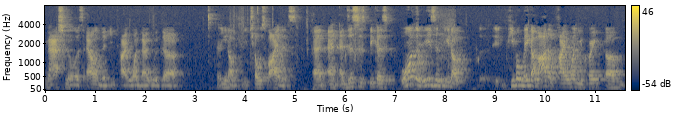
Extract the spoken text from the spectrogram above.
nationalist element in Taiwan that would, uh, you know, we chose violence. And, and and this is because one of the reasons, you know, people make a lot of Taiwan Ukraine um,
